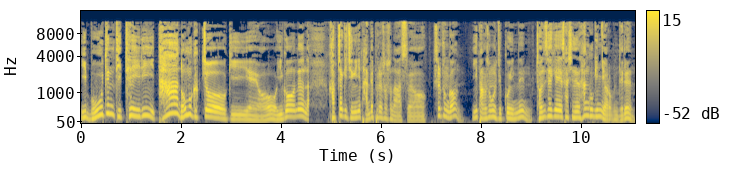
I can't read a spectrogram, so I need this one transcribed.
이 모든 디테일이 다 너무 극적이에요. 이거는 갑자기 증인이 반대편에 서서 나왔어요. 슬픈 건 이 방송을 듣고 있는 전 세계에 사시는 한국인 여러분들은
